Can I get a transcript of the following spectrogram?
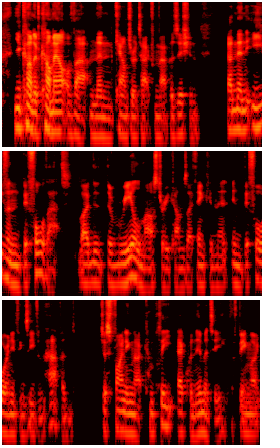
you kind of come out of that and then counterattack from that position and then even before that like the, the real mastery comes i think in the, in before anything's even happened just finding that complete equanimity of being like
